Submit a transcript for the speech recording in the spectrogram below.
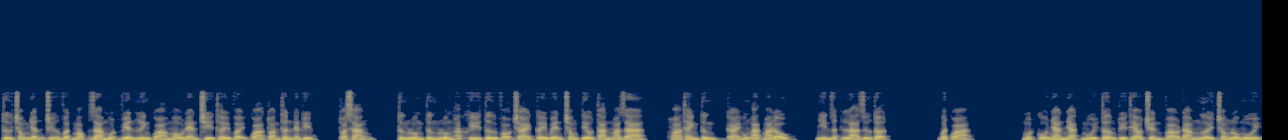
từ trong nhẫn chữ vật móc ra một viên linh quả màu đen chỉ thấy vậy quả toàn thân đen kịt tỏa sáng từng luồng từng luồng hắc khí từ vỏ trái cây bên trong tiêu tán mà ra hóa thành từng cái hung ác ma đầu nhìn rất là dữ tợn. Bất quá một cỗ nhàn nhạt, nhạt mùi thơm tùy theo chuyển vào đám người trong lỗ mũi.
